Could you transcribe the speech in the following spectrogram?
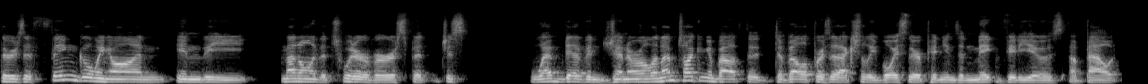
there's a thing going on in the not only the Twitterverse, but just web dev in general. And I'm talking about the developers that actually voice their opinions and make videos about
